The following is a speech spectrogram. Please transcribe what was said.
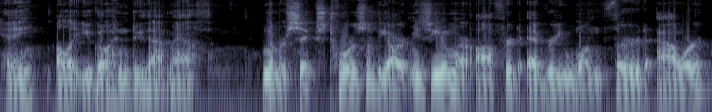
Okay, I'll let you go ahead and do that math. Number six, tours of the art museum are offered every one third hour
